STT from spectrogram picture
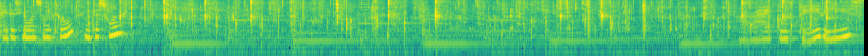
Tidus, you want some too? This one? All right, good babies.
